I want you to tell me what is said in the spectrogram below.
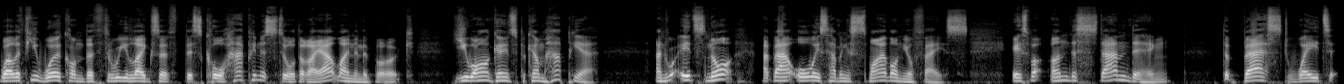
Well, if you work on the three legs of this core happiness stool that I outline in the book, you are going to become happier. And it's not about always having a smile on your face. It's about understanding the best way to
